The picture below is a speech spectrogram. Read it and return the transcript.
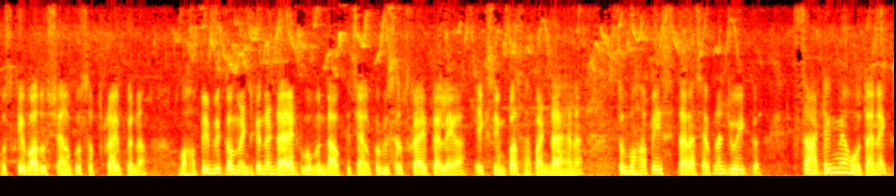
उसके बाद उस चैनल को सब्सक्राइब करना। वहाँ पे भी कमेंट करना डायरेक्ट वो बंदा आपके चैनल को भी सब्सक्राइब कर लेगा। एक सिंपल सा फंडा है ना? तो वहाँ पे इस तरह से अपना जो एक स्टार्टिंग में होता है ना, एक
